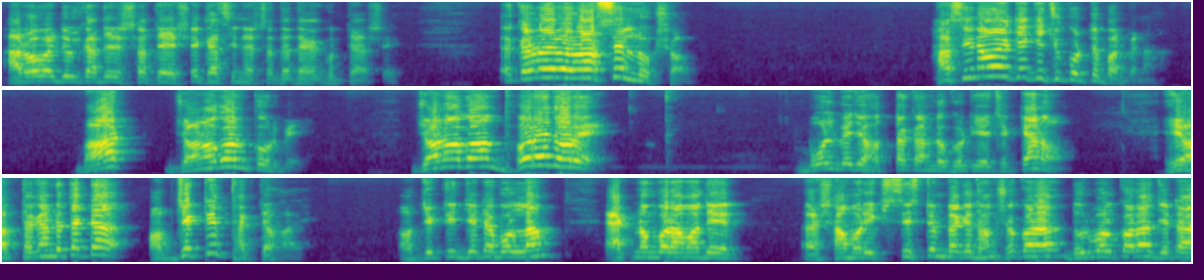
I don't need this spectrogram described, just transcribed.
আর ওবায়দুল কাদের সাথে শেখ হাসিনার সাথে দেখা করতে আসে। কারণ এরা রসের লোক সব। হাসিনাও একে কিছু করতে পারবে না। বাট জনগণ করবে। জনগণ ধরে ধরে বলবে যে হত্যাকাণ্ড ঘটিয়েছে। কেন? এই হত্যাকাণ্ডে তো একটা অবজেক্টিভ থাকতে হয়। অবজেক্টিভ যেটা বললাম, এক নম্বর আমাদের সামরিক সিস্টেমটাকে ধ্বংস করা, দুর্বল করা, যেটা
